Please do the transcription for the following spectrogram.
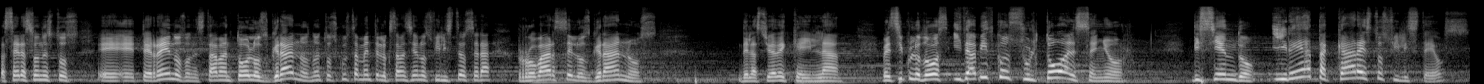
Las eras son estos eh, eh, terrenos donde estaban todos los granos, ¿no? Entonces justamente lo que estaban haciendo los filisteos era robarse los granos de la ciudad de Keilah. Versículo 2, y David consultó al Señor, diciendo, ¿iré a atacar a estos filisteos?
